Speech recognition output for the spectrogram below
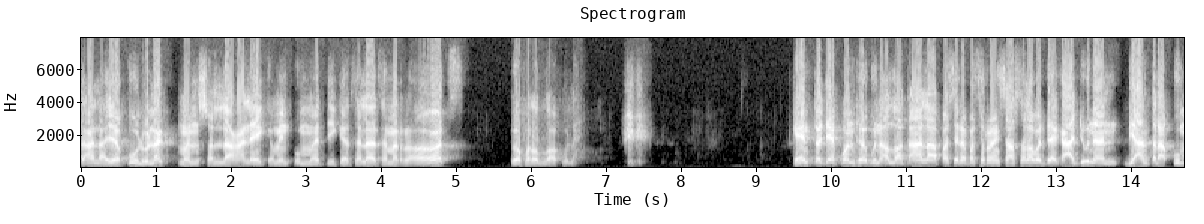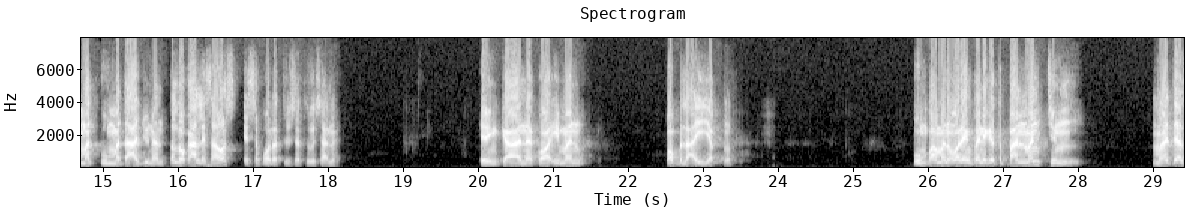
Ta'ala yaqulu lak man salla alaika min ummatika thalatha marrat ghafarallahu lah. Kento cepon sebun Allah Ta'ala pasir-pasir orang sah salawat ke ajunan di antara umat-umat ajunan. Telu kali saus, eh sepura tu satu sana. Inka na iman qabla ayyaknut. Umpaman orang yang panik tepan mancing. Macam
